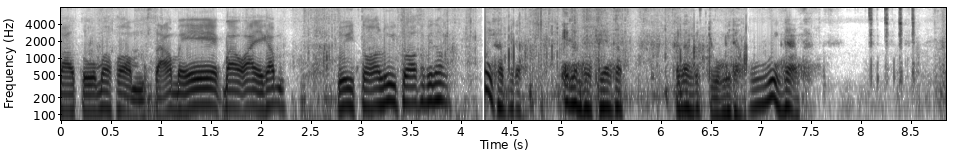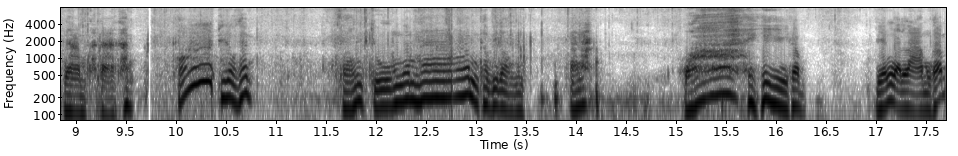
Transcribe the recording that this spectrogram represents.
บ่าวโตมาพร้อมสาวเมฆบ่าวไอ้ครับ ลุยต่อลุยต่อครับพี่น้องนี่ครับพี่น้องเอ็นลำโพงเพียงครับกำลังไปจูงพี่น้องอุ้ยงามครับงามขนาดครับอ๋อพี่น้องครับสองจูมงามๆครับพี่น้องนี่นั่นละว้ายครับเลี้ยงอลามครับ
